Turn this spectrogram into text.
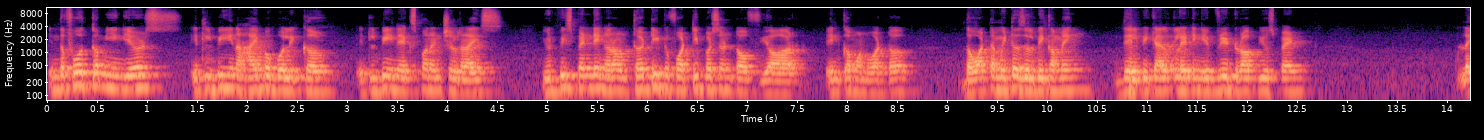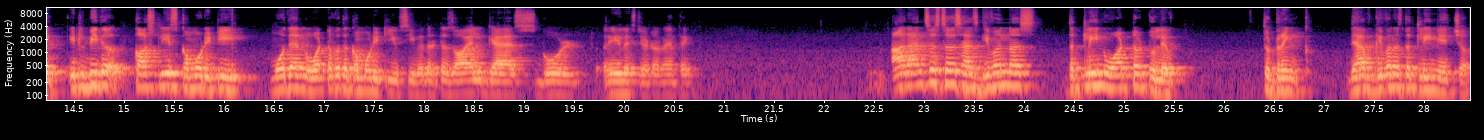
In the forthcoming years, it will be in a hyperbolic curve, it will be in exponential rise. You'd be spending around 30 to 40% of your income on water. The water meters will be coming, they'll be calculating every drop you spend. Like it'll be the costliest commodity more than whatever the commodity you see, whether it is oil, gas, gold, real estate, or anything. Our ancestors has given us the clean water to live, to drink. They have given us the clean nature.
